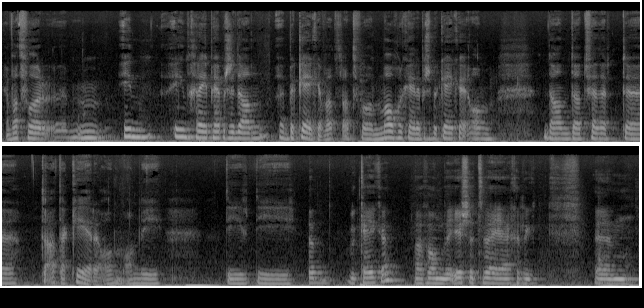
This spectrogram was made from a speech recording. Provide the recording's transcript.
En wat voor eh, in, ingreep hebben ze dan eh, bekeken? Wat, wat voor mogelijkheden hebben ze bekeken om dan dat verder te, te attackeren? Om, om die, die, die... Bekeken, waarvan de eerste twee eigenlijk um,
